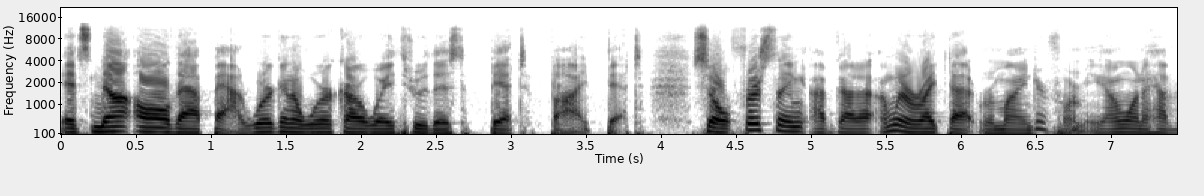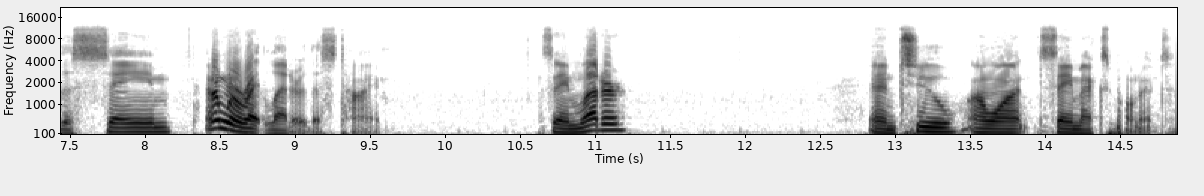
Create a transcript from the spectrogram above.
It's not all that bad. We're going to work our way through this bit by bit. So first thing I've got to, I'm going to write that reminder for me. I want to have the same, and I'm going to write letter this time. Same letter, and 2, I want same exponent.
